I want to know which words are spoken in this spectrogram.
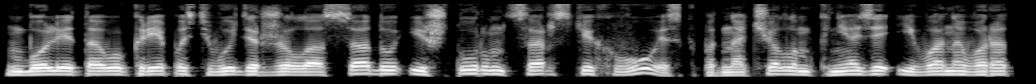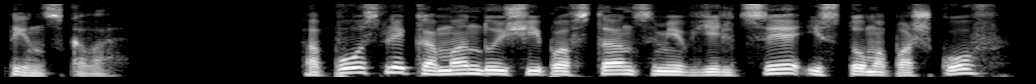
Более того, крепость выдержала осаду и штурм царских войск под началом князя Ивана Воротынского. А после командующий повстанцами в Ельце Истома Пашков,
